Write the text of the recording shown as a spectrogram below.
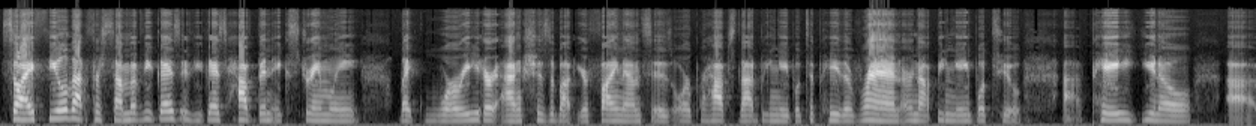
So I feel that for some of you guys, if you guys have been extremely like worried or anxious about your finances or perhaps not being able to pay the rent or not being able to uh, pay, you know, uh,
